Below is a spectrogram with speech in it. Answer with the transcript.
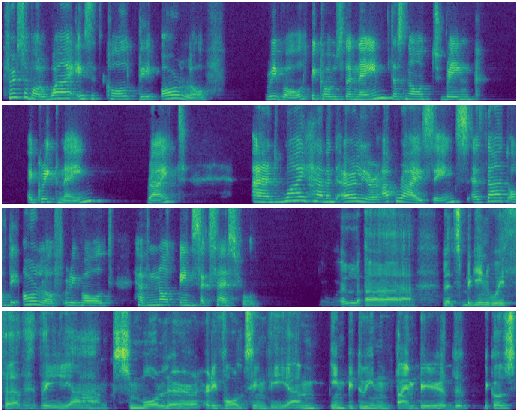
First of all, why is it called the Orlov revolt? Because the name does not ring a Greek name, right? And why haven't earlier uprisings, as that of the Orlov revolt, have not been successful? Well, uh, let's begin with uh, the, the um, smaller revolts in the um, in between time period, because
